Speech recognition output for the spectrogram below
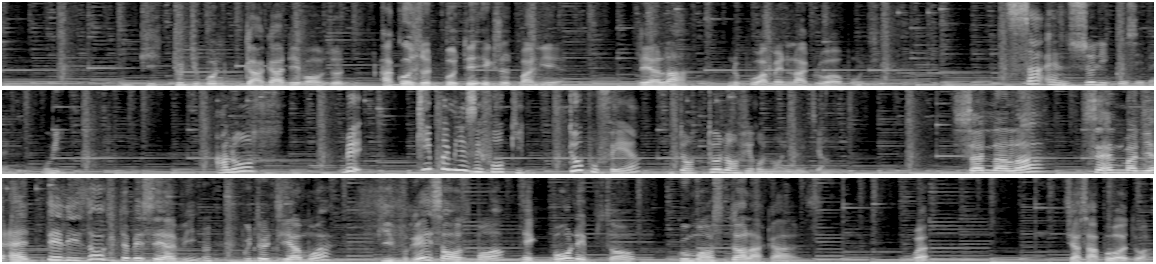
qui tout le monde gaga devant eux à cause de notre beauté et de notre manière. Les là nous pour amener la gloire bon Dieu. Ça, une jolie cause, Ben. Oui. Alors, mais qui premiers efforts qui tout pour faire dans tout l'environnement immédiat? Ça là là, c'est une manière intelligente qui te met servi pour te dire à moi qui vrai changement et bon l'exemple commence dans la case. Ouais, c'est ça pour toi.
